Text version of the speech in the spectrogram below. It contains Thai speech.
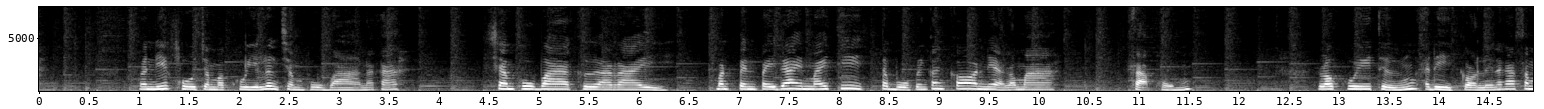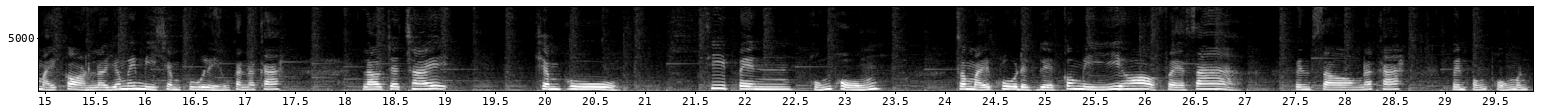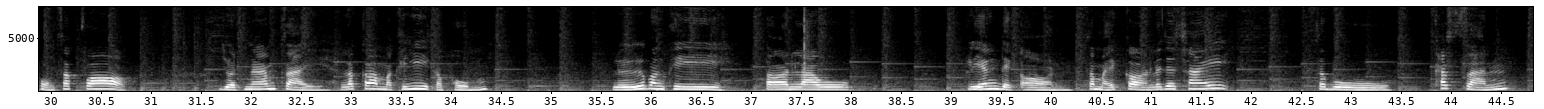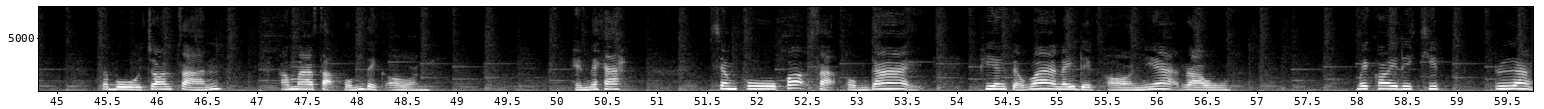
วันนี้ครูจะมาคุยเรื่องแชมพูบาร์นะคะ แชมพูบาร์คืออะไร มันเป็นไปได้ไหมที่สบู่เป็นก้อนๆเนี่ยเรามาสระผม เราคุยถึงอดีตก่อนเลยนะคะ สมัยก่อนเรายังไม่มีแชมพูเหลวกันนะคะ เราจะใช้แชมพูที่เป็นผงผง สมัยครูเด็กๆก็มียี่ห้อแฟซ่า เป็นซองนะคะ เป็นผงๆเหมือนผงซักฟอก หยดน้ำใส่แล้วก็มาขยี้กับผม หรือบางทีตอนเราเลี้ยงเด็กอ่อน สมัยก่อนเราจะใช้สบู่คัดสัน สบู่จอร์นสัน เอามาสระผมเด็กอ่อน เห็นไหมคะ แชมพูก็สระผมได้ เพียงแต่ว่าในเด็กอ่อนเนี่ยเราไม่ค่อยได้คิดเรื่อง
